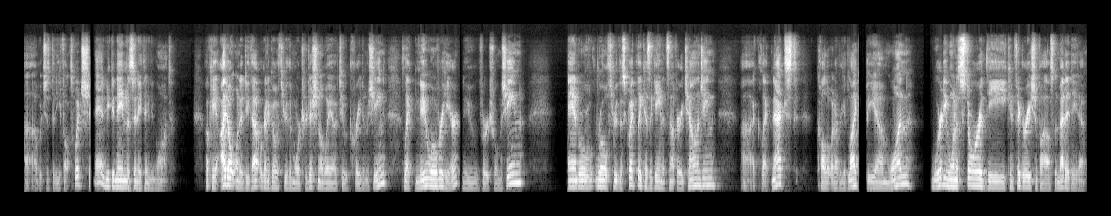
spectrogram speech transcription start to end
uh, which is the default switch, and you can name this anything you want. Okay, I don't want to do that. We're going to go through the more traditional way to create a machine. Click New over here, New Virtual Machine, and we'll roll through this quickly because, again, it's not very challenging. Uh, click Next, call it whatever you'd like. VM1, where do you want to store the configuration files, the metadata?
